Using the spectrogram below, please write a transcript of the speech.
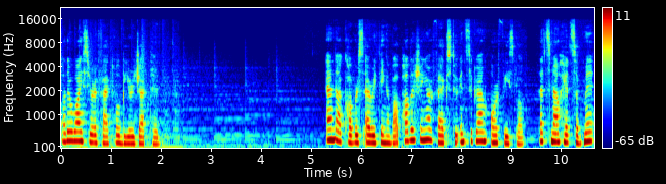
otherwise your effect will be rejected. And that covers everything about publishing your effects to Instagram or Facebook. Let's now hit submit.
